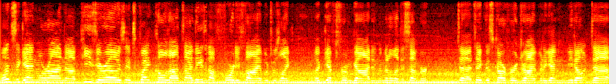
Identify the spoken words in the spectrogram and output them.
once again, we're on uh, P0s. It's quite cold outside. I think it's about 45, which was like a gift from God in the middle of December to take this car for a drive. But again, we don't uh,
